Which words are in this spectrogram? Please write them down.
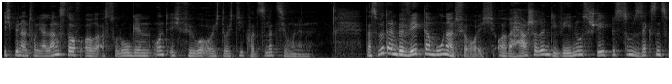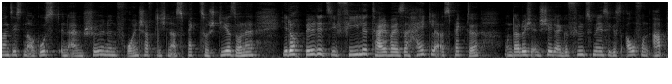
Ich bin Antonia Langsdorf, eure Astrologin, und ich führe euch durch die Konstellationen. Das wird ein bewegter Monat für euch. Eure Herrscherin, die Venus, steht bis zum 26. August in einem schönen, freundschaftlichen Aspekt zur Stiersonne. Jedoch bildet sie viele, teilweise heikle Aspekte und dadurch entsteht ein gefühlsmäßiges Auf und Ab,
